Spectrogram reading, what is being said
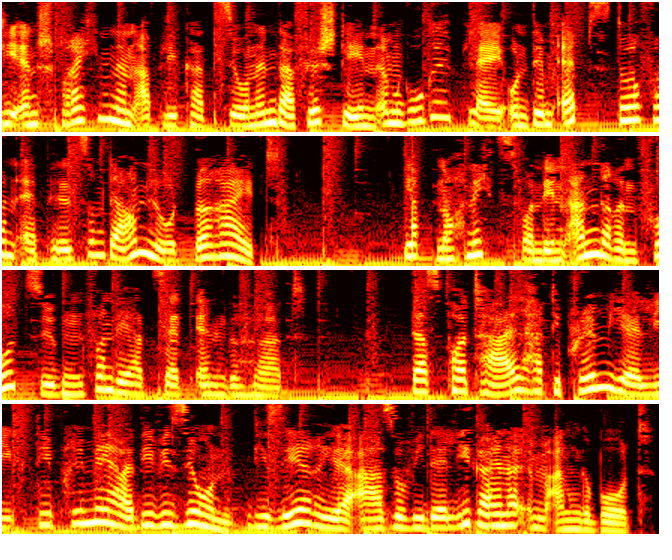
Die entsprechenden Applikationen dafür stehen im Google Play und dem App Store von Apple zum Download bereit. Ihr habt noch nichts von den anderen Vorzügen von DRZN gehört. Das Portal hat die Premier League, die Primera Division, die Serie A sowie der Liga im Angebot.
